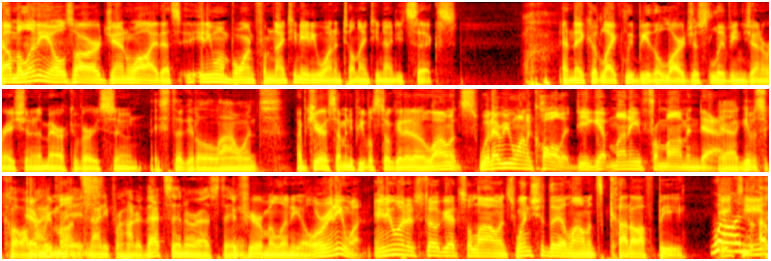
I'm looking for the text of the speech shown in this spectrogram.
Now, millennials are Gen Y. That's anyone born from 1981 until 1996, and they could likely be the largest living generation in America very soon. They still get an allowance. I'm curious how many people still get an allowance, whatever you want to call it. Do you get money from mom and dad? Yeah, give us a call. Every month. 9400. That's interesting. If you're a millennial or anyone, anyone that still gets allowance, when should the allowance cutoff be? Well, and, uh,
